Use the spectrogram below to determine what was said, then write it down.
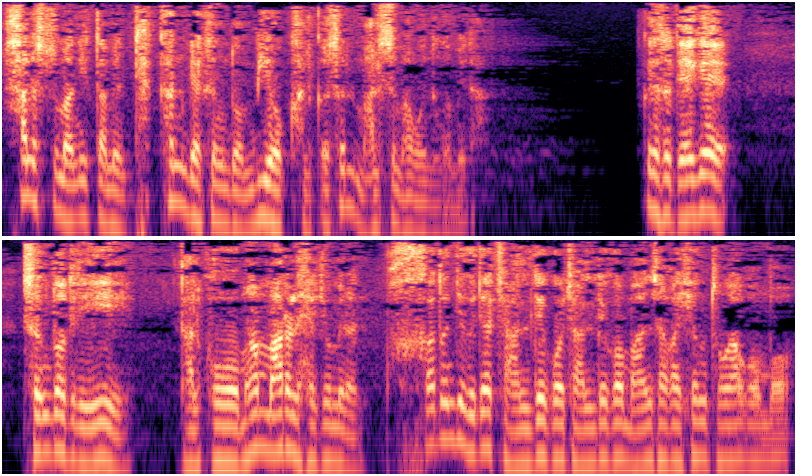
할 수만 있다면 택한 백성도 미혹할 것을 말씀하고 있는 겁니다. 그래서 대개 성도들이 달콤한 말을 해주면은 뭐든지 그저 잘 되고 잘 되고 만사가 형통하고 뭐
